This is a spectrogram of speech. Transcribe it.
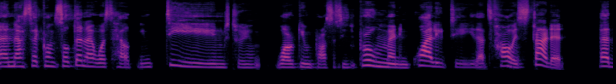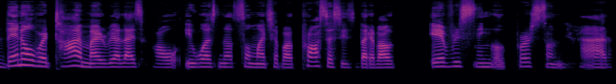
And as a consultant, I was helping teams to work in process improvement and quality. That's how it started. But then over time, I realized how it was not so much about processes, but about every single person had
